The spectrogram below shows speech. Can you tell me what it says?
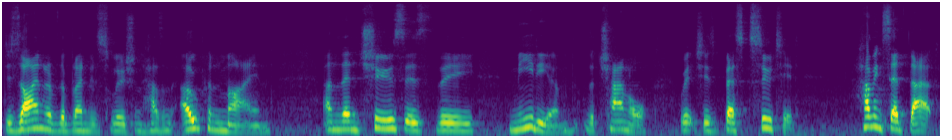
designer of the blended solution has an open mind and then chooses the medium, the channel, which is best suited. Having said that,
